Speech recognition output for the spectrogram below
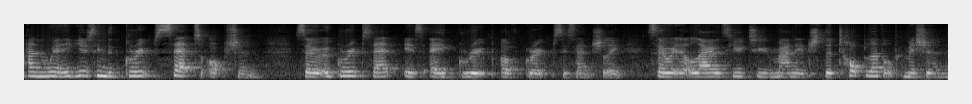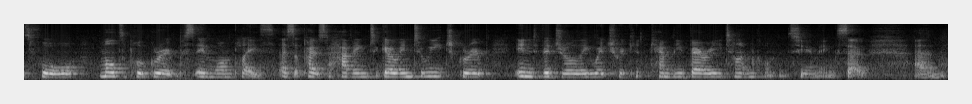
and we're using the group set option. So a group set is a group of groups essentially. So it allows you to manage the top level permissions for multiple groups in one place as opposed to having to go into each group individually which can be very time consuming. So um,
